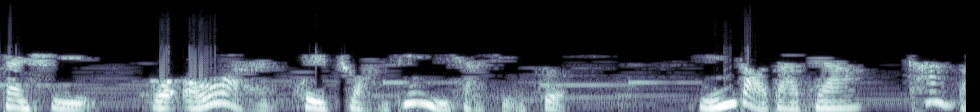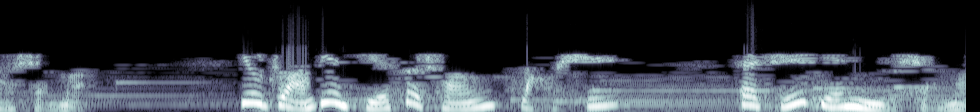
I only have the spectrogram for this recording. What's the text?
但是我偶尔会转变一下角色，引导大家看到什么。又转变角色成老师，在指点你什么；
